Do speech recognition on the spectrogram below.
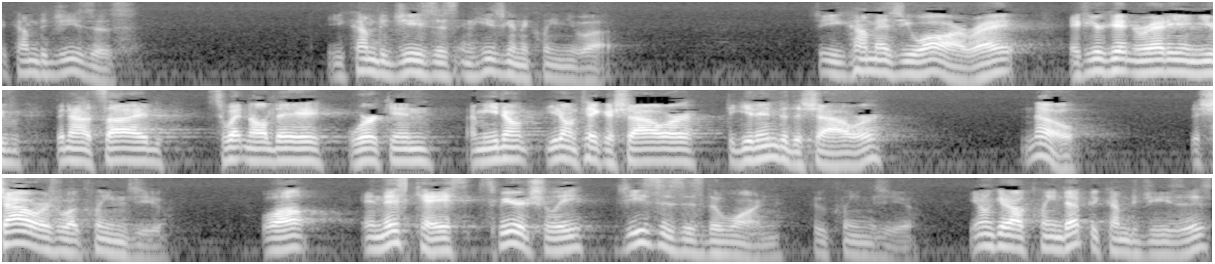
to come to Jesus. You come to Jesus and He's going to clean you up. So you come as you are, right? If you're getting ready and you've been outside sweating all day, working, I mean, you don't, you don't take a shower to get into the shower. No. The shower is what cleans you. Well, in this case, spiritually, Jesus is the one who cleans you. You don't get all cleaned up to come to Jesus.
